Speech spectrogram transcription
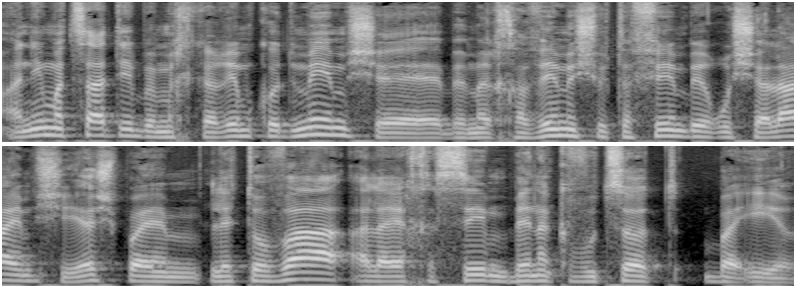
אני מצאתי במחקרים קודמים שבמרחבים משותפים בירושלים, שיש בהם לטובה על היחסים בין הקבוצות בעיר.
